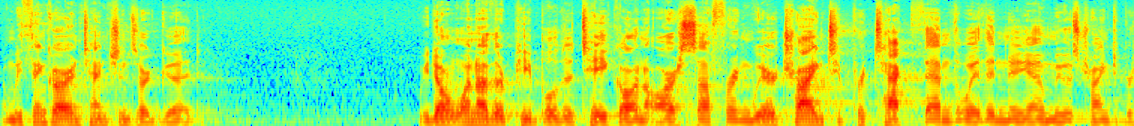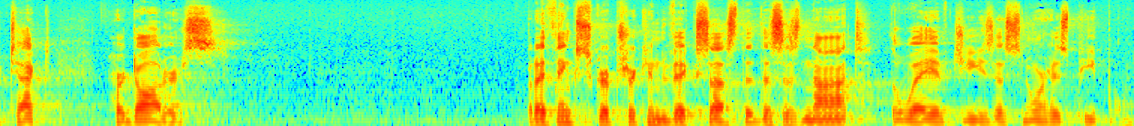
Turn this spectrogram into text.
and we think our intentions are good. We don't want other people to take on our suffering. We are trying to protect them the way that Naomi was trying to protect her daughters. But I think Scripture convicts us that this is not the way of Jesus nor his people.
